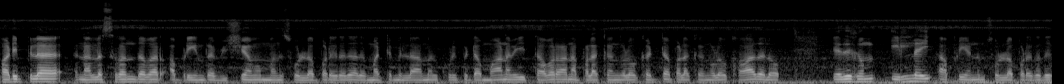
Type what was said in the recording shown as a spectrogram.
படிப்பில் நல்ல சிறந்தவர் அப்படின்ற விஷயமும் வந்து சொல்லப்படுகிறது. அது மட்டும் இல்லாமல் குறிப்பிட்ட மாணவி தவறான பழக்கங்களோ கெட்ட பழக்கங்களோ காதலோ எதுவும் இல்லை அப்படின்னு சொல்லப்படுகிறது.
